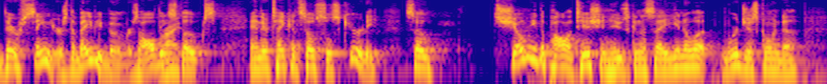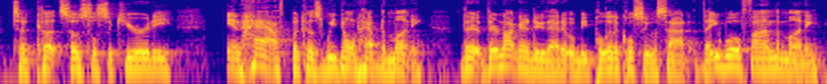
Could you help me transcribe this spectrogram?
they're seniors the baby boomers all these Right. folks and they're taking social security. So show me the politician who's going to say you know what? We're just going to to cut social security in half because we don't have the money. They're, they're not going to do that. It would be political suicide. They will find the money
